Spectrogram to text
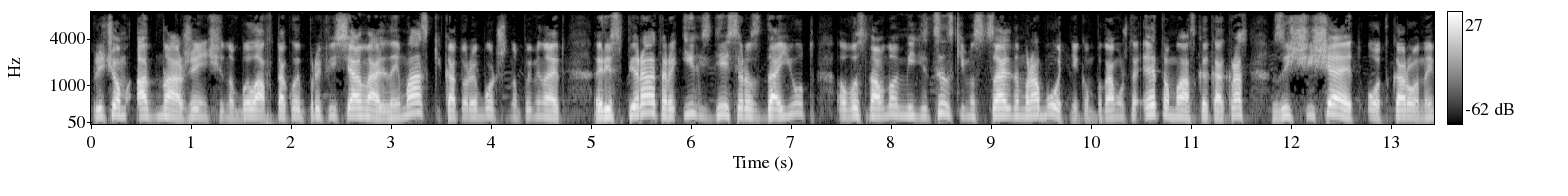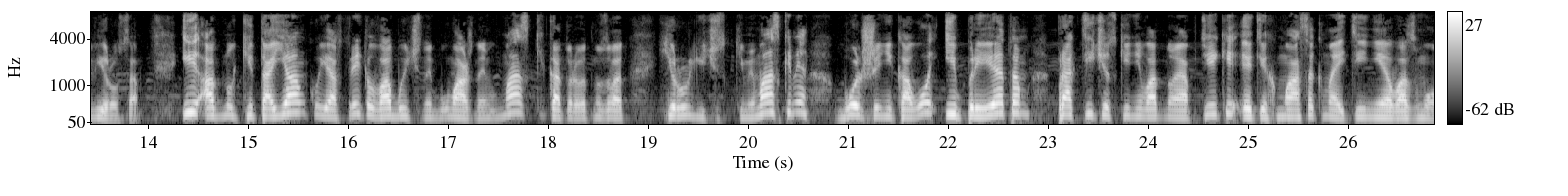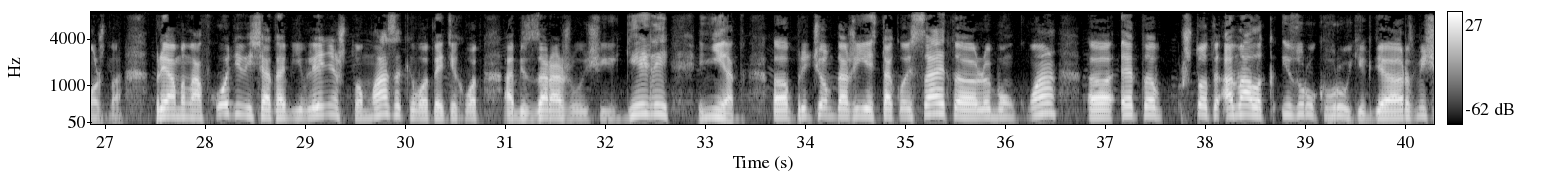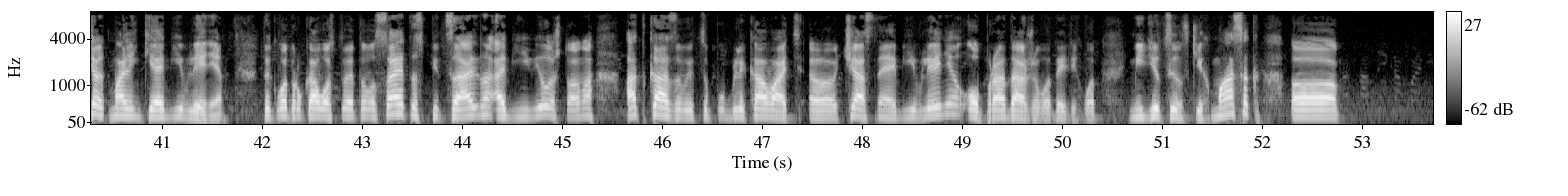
Причем одна женщина была в такой профессиональной маске, которая больше напоминает респиратор. Их здесь раздают в основном медицинским и социальным работникам, потому что эта маска как раз защищает от коронавируса. И одну китаянку я встретил в обычной бумажной маске, которую вот называют хирургическими масками, больше никого, и при этом практически ни в одной аптеке этих масок найти невозможно. Прямо на входе висят объявления, что масок и вот этих вот обеззараживающих гелей нет. Э, Причем даже есть такой сайт э, Le Bon Coin, э, это что-то аналог из рук в руки, где размещают маленькие объявления. Так вот, руководство этого сайта специально объявило, что оно отказывается публиковать э, частные объявления о продаже вот этих вот медицинских масок. Э,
